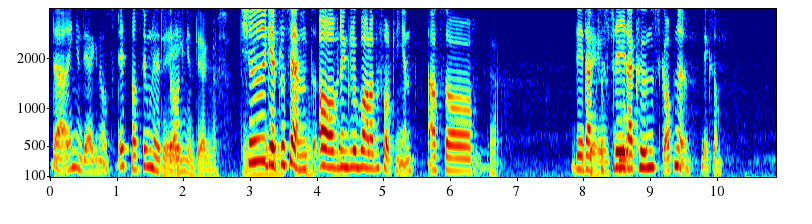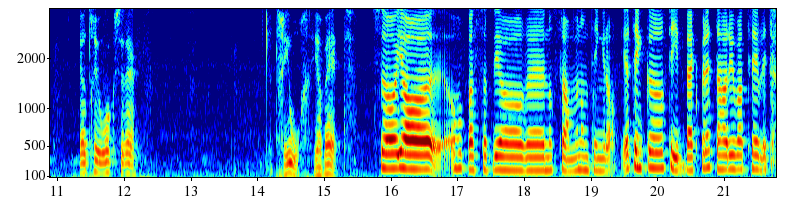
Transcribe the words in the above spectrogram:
Det är ingen diagnos, det är ett Det är personlighetsdrag. ingen diagnos. Är 20 procent person- av den globala befolkningen. Alltså, Ja. det är dags Det är att sprida stor- kunskap nu. Liksom. Jag tror också det. Jag tror, jag vet. Så jag hoppas att vi har eh, nått fram med någonting idag. Jag tänker feedback på detta hade ju varit trevligt.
